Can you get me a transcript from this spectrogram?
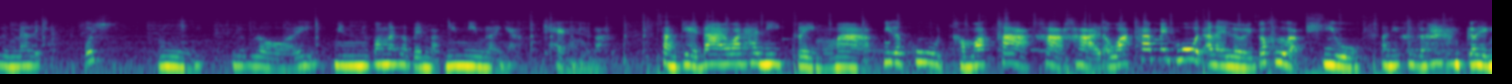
เป็นแม่เหล็กอุ๊ยนี่เรียบร้อย มินนึกว่ามันจะเป็นแบบนิ่มๆอะไรเงี้ยแข็งอยู่นะสังเกตได้ว่าถ้านี่เกรงมาก นี่จะพูดคำว่าค่ะค่ะค่ะแต่ว่าถ้าไม่พูดอะไรเลยก็คือแบบชิลตอนนี้คือเกรง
